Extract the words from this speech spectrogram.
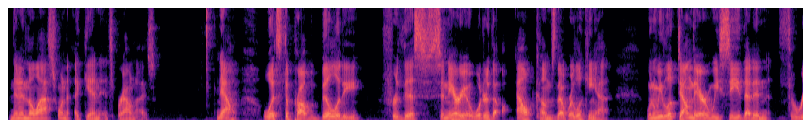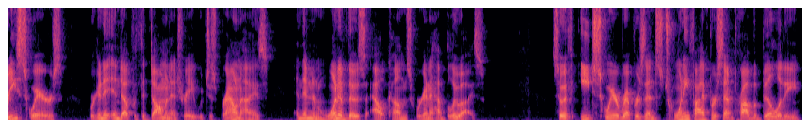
And then in the last one, again, it's brown eyes. Now, what's the probability for this scenario? What are the outcomes that we're looking at? When we look down there, we see that in three squares, we're going to end up with the dominant trait, which is brown eyes. And then in one of those outcomes, we're going to have blue eyes. So if each square represents 25% probability,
